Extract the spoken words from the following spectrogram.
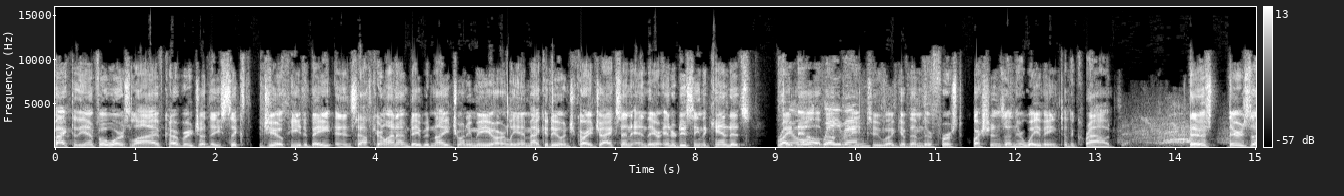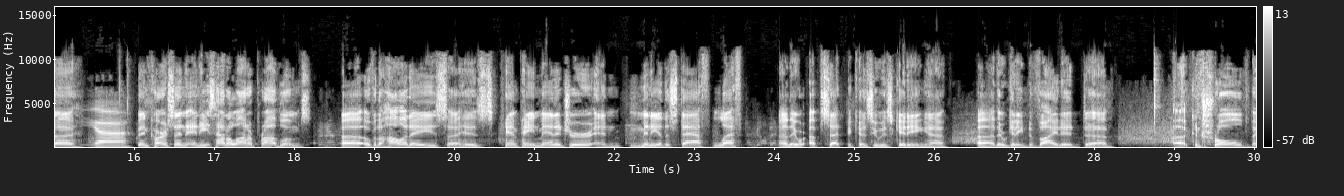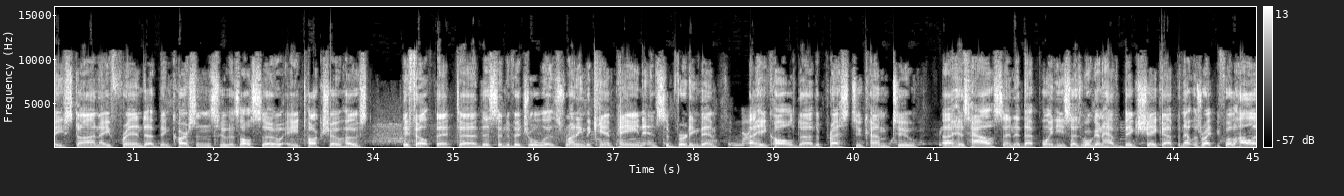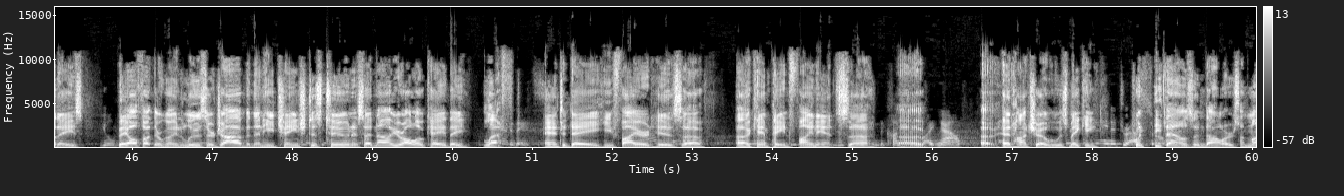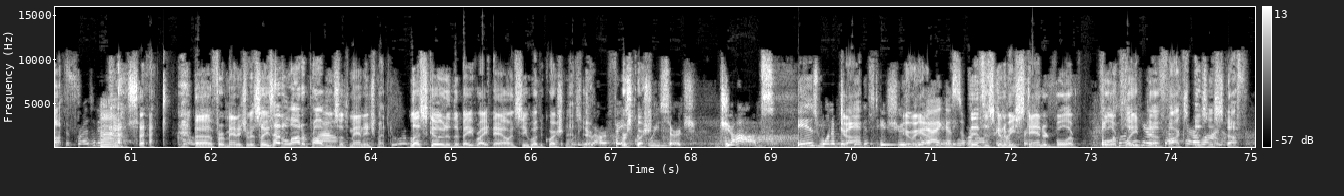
back to the InfoWars live coverage of the sixth GOP debate in South Carolina. I'm David Knight. Joining me are Leeann McAdoo and Jakari Jackson, and they are introducing the candidates right now, about waving. ready to uh, give them their first questions, and they're waving to the crowd. There's there's uh, yeah. Ben Carson, and he's had a lot of problems uh, over the holidays. Uh, his campaign manager and many of the staff left. Uh, they were upset because he was getting uh, they were getting divided uh, control based on a friend of Ben Carson's, who is also a talk show host. They felt that uh, this individual was running the campaign and subverting them. Uh, he called uh, the press to come to uh, his house, and at that point he says, we're going to have a big shakeup. And that was right before the holidays. They all thought they were going to lose their job, and then he changed his tune and said, no, you're all okay. They left. And today he fired his uh, uh, campaign finance uh, uh, uh, head honcho who was making $20,000 a month. How's that uh, for management? So he's had a lot of problems wow. with management. Let's go to the debate right now and see what the question is here. First question. Research. Jobs is one of the Job. biggest issues. Here we go. Yeah, I guess this is going to be standard boilerplate uh, Fox Business stuff.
